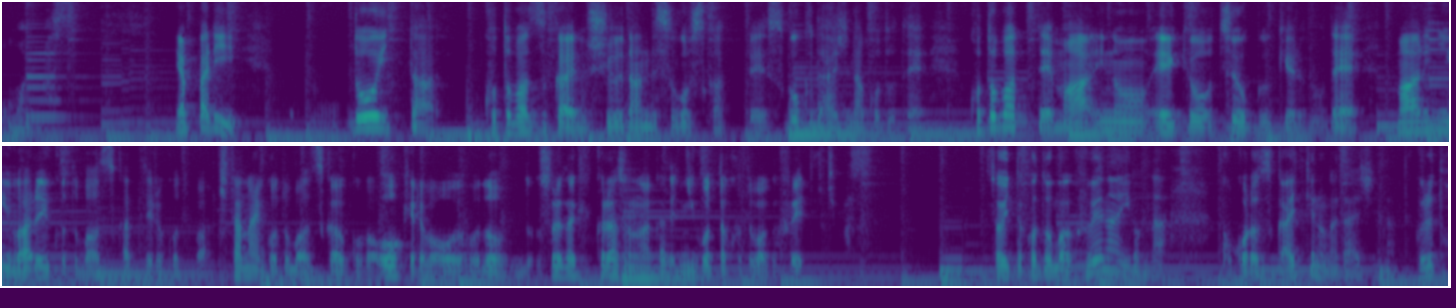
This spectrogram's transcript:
思います。やっぱりどういった言葉遣いの集団で過ごすかってすごく大事なことで言葉って周りの影響を強く受けるので周りに悪い言葉を使っている言葉汚い言葉を使う子が多ければ多いほどそれだけクラスの中で濁った言葉が増えていきますそういった言葉が増えないような心遣いっていうのが大事になってくると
